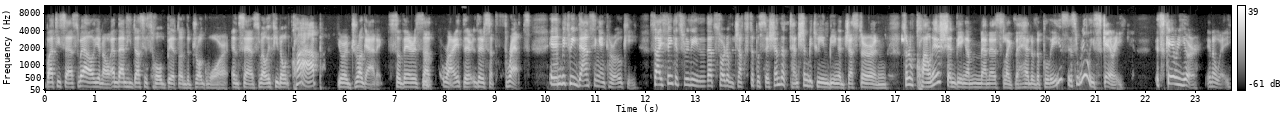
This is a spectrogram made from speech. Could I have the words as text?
but he says well you know and then he does his whole bit on the drug war and says well if you don't clap you're a drug addict. So there is a right? There there's a threat in between dancing and karaoke so I think it's really that sort of juxtaposition, the tension between being a jester and sort of clownish and being a menace like the head of the police is really scary. It's scarier in a way.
